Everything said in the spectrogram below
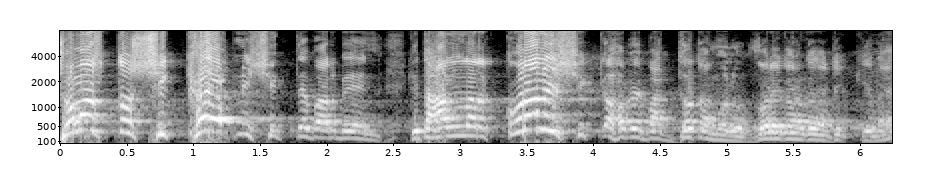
সমস্ত শিক্ষায় আপনি শিখতে পারবেন। কিন্তু আল্লাহর কোরআনের শিক্ষা হবে বাধ্যতামূলক। জোরে কোনো কথা ঠিক কিনা?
